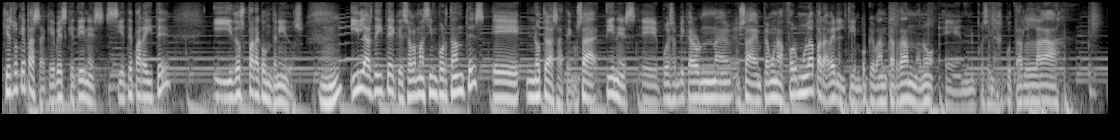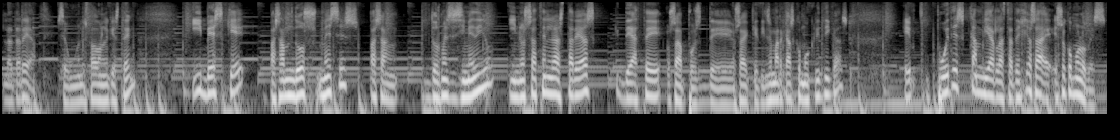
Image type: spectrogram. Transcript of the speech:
¿Qué es lo que pasa? Que ves que tienes 7 para IT y 2 para contenidos. Y las de IT, que son las más importantes, eh, no te las hacen. O sea, tienes, eh, puedes aplicar una, o sea, en plan una fórmula para ver el tiempo que van tardando, ¿no? En, pues en ejecutar la, la tarea según el estado en el que estén. Y ves que pasan dos meses, pasan dos meses y medio y no se hacen las tareas de hace, o sea, pues de, o sea, que tienes marcadas como críticas. Eh, ¿Puedes cambiar la estrategia? O sea, ¿eso cómo lo ves?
